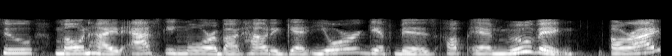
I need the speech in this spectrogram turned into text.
Sue Monheit asking more about how to get your gift biz up and moving. All right?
